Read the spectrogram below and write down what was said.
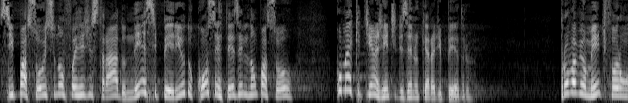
Se passou, isso não foi registrado. Nesse período, com certeza, ele não passou. Como é que tinha gente dizendo que era de Pedro? Provavelmente foram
